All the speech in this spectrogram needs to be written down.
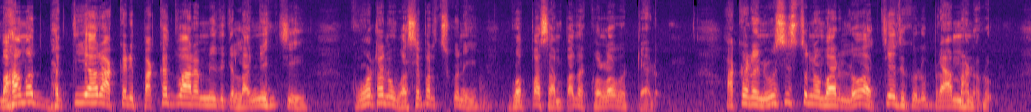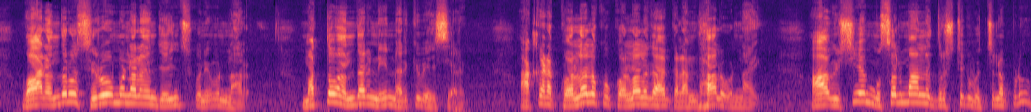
మహమ్మద్ భక్తియార్ అక్కడి పక్క ద్వారం మీదకి లంఘించి కోటను వశపరుచుకుని గొప్ప సంపద కొల్లగొట్టాడు. అక్కడ నివసిస్తున్న వారిలో అత్యధికులు బ్రాహ్మణులు. వారందరూ శిరోమండలం జయించుకుని ఉన్నారు. మొత్తం అందరినీ నరికివేశారు. అక్కడ కొల్లలకు కొల్లలుగా గ్రంథాలు ఉన్నాయి. ఆ విషయం ముసల్మాన్ల దృష్టికి వచ్చినప్పుడు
